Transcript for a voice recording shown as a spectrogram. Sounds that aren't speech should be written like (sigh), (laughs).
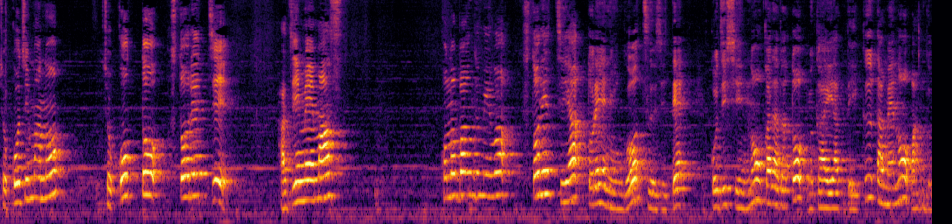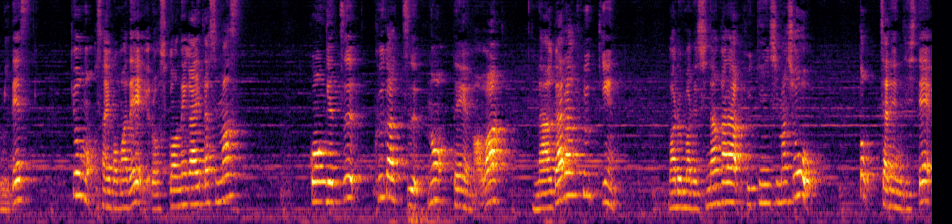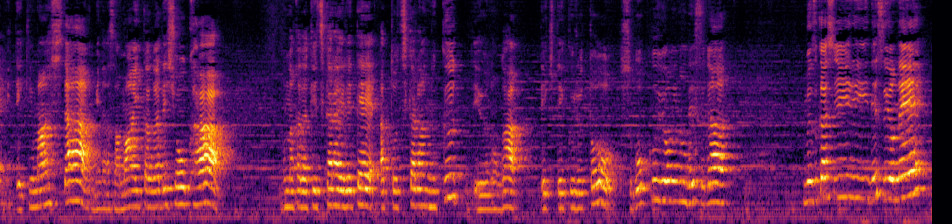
チョコ島のちょこっとストレッチ。始めます。この番組はストレッチやトレーニングを通じてご自身のお体と向かい合っていくための番組です。今日も最後までよろしくお願いいたします。今月9月のテーマはながら腹筋。まるまるしながら腹筋しましょう。とチャレンジしてみてきました。皆様いかがでしょうか？お腹だけ力入れてあと力抜くっていうのができてくるとすごく良いのですが難しいですよね。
